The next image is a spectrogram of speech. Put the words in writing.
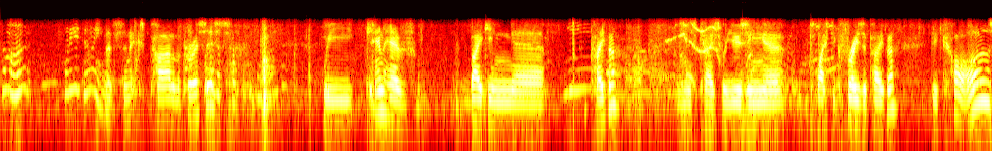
Come on. What are you doing? That's the next part of the process. We can have baking uh, paper. In this case, we're using uh, plastic freezer paper because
